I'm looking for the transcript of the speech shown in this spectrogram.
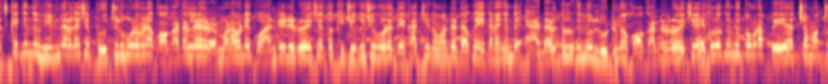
আজকে কিন্তু ভীমদার কাছে প্রচুর পরিমাণে ককাটেলের মোটামুটি কোয়ান্টিটি রয়েছে তো কিছু কিছু করে দেখাচ্ছি তোমাদের। দেখো এখানে কিন্তু অ্যাডাল্ট হলো কিন্তু লুটিনো ককাটেল রয়েছে। এগুলো কিন্তু তোমরা পেয়ে যাচ্ছ মাত্র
